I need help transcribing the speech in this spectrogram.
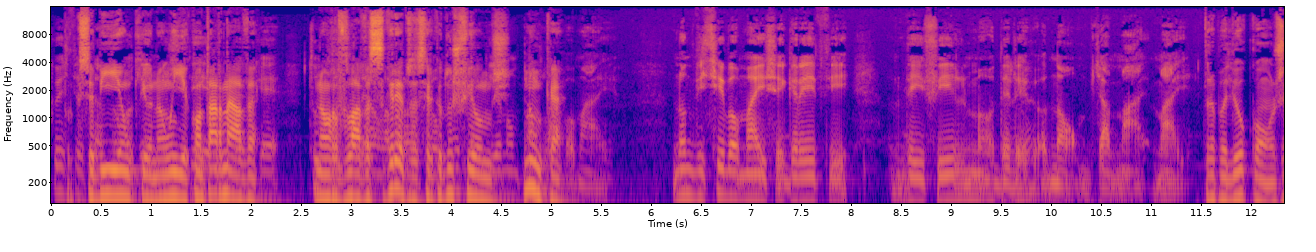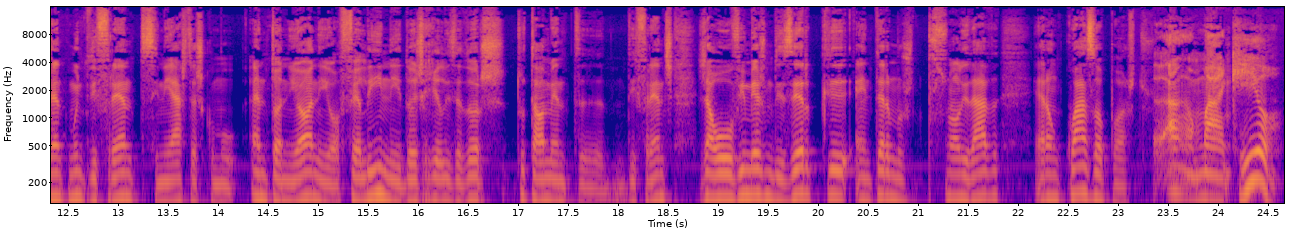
porque sabiam que eu não ia contar nada. Não revelava segredos acerca dos filmes, nunca. Não dizia mais segredos dei film ou delle... Não, jamais, mai. Trabalhou com gente muito diferente, cineastas como Antonioni ou Fellini, dois realizadores totalmente diferentes. Já ouvi mesmo dizer que, em termos de personalidade, eram quase opostos. Ah, ma anch'io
